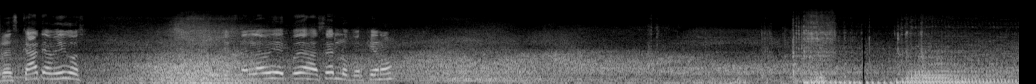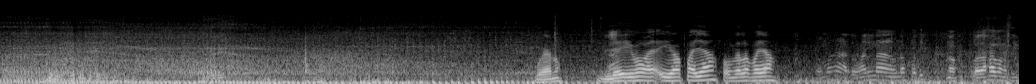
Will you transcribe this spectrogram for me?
Rescate, amigos. Si está en la vida y puedes hacerlo, ¿por qué no? Bueno, ya iba, iba para allá, póngala para allá. Vamos a tomar una, una fotito. No, lo dejamos así.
